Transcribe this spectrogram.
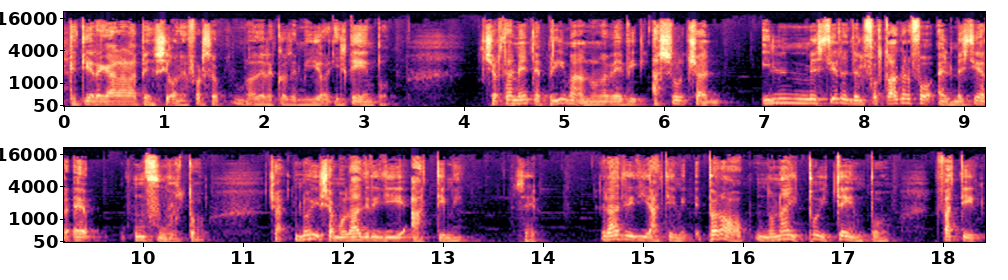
che ti regala la pensione, forse una delle cose migliori, il tempo. Certamente prima non avevi assolutamente... il mestiere del fotografo è, il mestiere, è un furto. Cioè, noi siamo ladri di attimi, Sì, ladri di attimi, però non hai poi tempo. Infatti,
